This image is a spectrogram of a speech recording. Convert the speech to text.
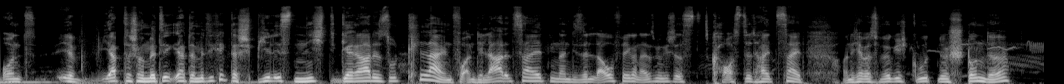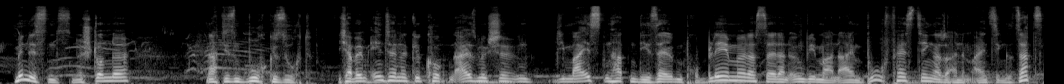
und ihr, ihr habt das schon mit, ihr habt da mitgekriegt, das Spiel ist nicht gerade so klein. Vor allem die Ladezeiten, dann diese Laufwege und alles mögliche, das kostet halt Zeit. Und ich habe jetzt wirklich gut eine Stunde mindestens eine Stunde nach diesem Buch gesucht. Ich habe im Internet geguckt und alles mögliche. Die meisten hatten dieselben Probleme, dass er dann irgendwie mal an einem Buch festhing, also einem einzigen Satz,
